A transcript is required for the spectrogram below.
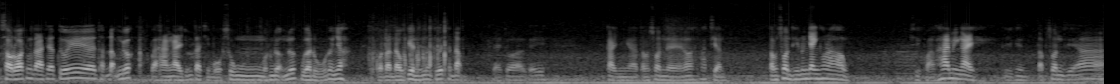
Sau đó chúng ta sẽ tưới thật đậm nước và hàng ngày chúng ta chỉ bổ sung một lượng nước vừa đủ thôi nhá. Còn lần đầu tiên chúng ta tưới thật đậm để cho cái cành à, tầm xuân này nó phát triển. Tầm xuân thì nó nhanh hơn hoa hồng. Chỉ khoảng 20 ngày thì tầm xuân sẽ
